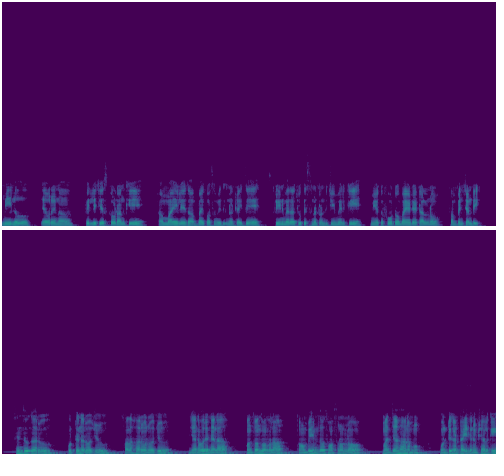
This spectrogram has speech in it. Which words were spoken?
మీలో ఎవరైనా పెళ్ళి చేసుకోవడానికి అమ్మాయి లేదా అబ్బాయి కోసం వెతికినట్లయితే స్క్రీన్ మీద చూపిస్తున్నటువంటి జీమెయిల్కి మీ యొక్క ఫోటో బయోడేటాలను పంపించండి. సింధు గారు పుట్టినరోజు పదహారవ రోజు జనవరి నెల పంతొమ్మిది వందల తొంభై ఎనిమిదవ సంవత్సరంలో మధ్యాహ్నము ఒంటి గంట ఐదు నిమిషాలకి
